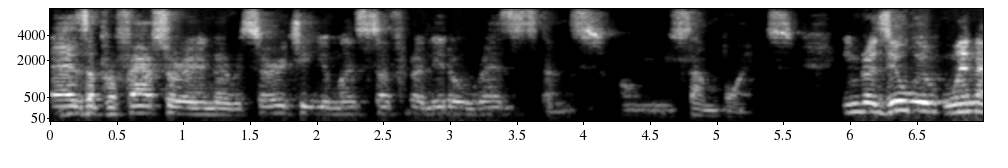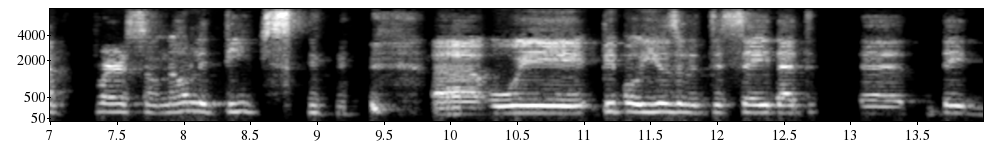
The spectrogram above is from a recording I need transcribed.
as a professor and a researcher, you must suffer a little resistance on some points. In Brazil, we, when a person only teaches, uh, we people usually to say that uh, they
